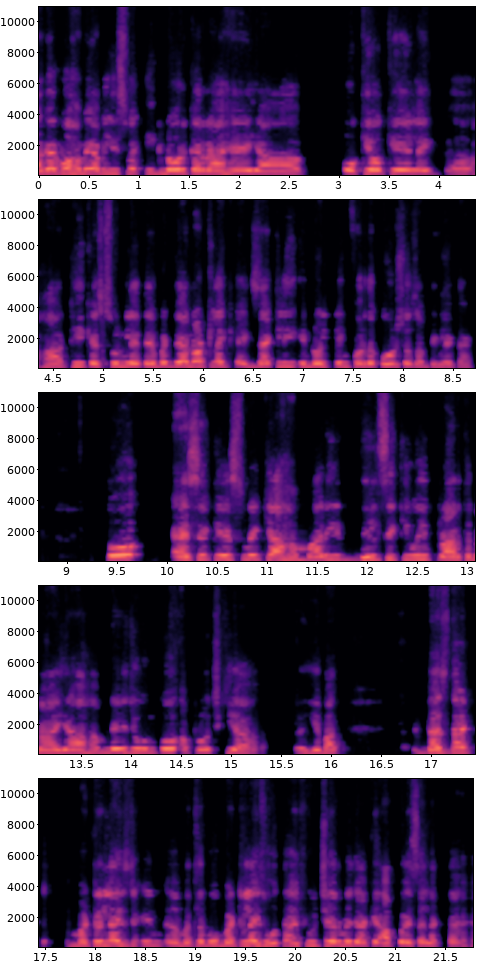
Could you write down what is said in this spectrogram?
अगर वो हमें अभी इस वक्त इग्नोर कर रहा है या ओके ओके लाइक हाँ ठीक है, सुन लेते हैं but they are not like exactly enrolling for the course और समथिंग लाइक दैट तो ऐसे केस में क्या हमारी दिल से की हुई प्रार्थना या हमने जो उनको अप्रोच किया ये बात डज दैट मटेरियलाइज इन मतलब वो मटेरियलाइज होता है फ्यूचर में जाके? आपको ऐसा लगता है?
